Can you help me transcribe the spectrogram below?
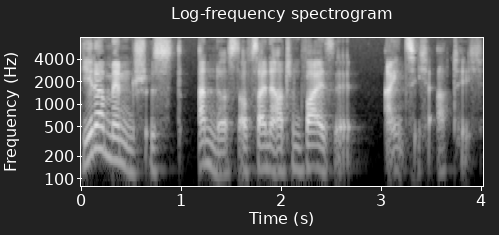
Jeder Mensch ist anders auf seine Art und Weise. Einzigartig.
